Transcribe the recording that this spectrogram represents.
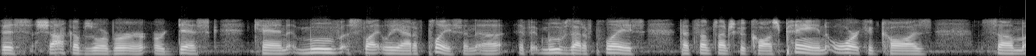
this shock absorber or, or, disc can move slightly out of place. And uh, if it moves out of place, that sometimes could cause pain or it could cause some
